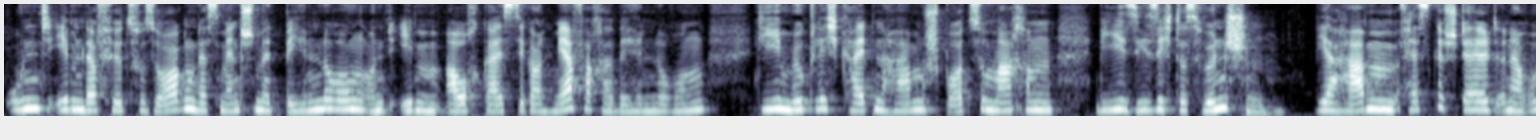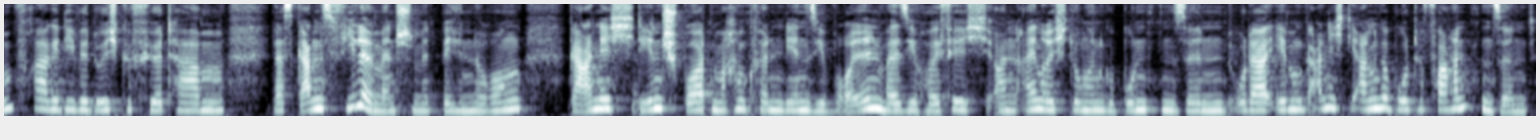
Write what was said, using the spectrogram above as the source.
und eben dafür zu sorgen, dass Menschen mit Behinderung und eben auch geistiger und mehrfacher Behinderung die Möglichkeiten haben, Sport zu machen, wie sie sich das wünschen. Wir haben festgestellt in der Umfrage, die wir durchgeführt haben, dass ganz viele Menschen mit Behinderung gar nicht den Sport machen können, den sie wollen, weil sie häufig an Einrichtungen gebunden sind oder eben gar nicht die Angebote vorhanden sind.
